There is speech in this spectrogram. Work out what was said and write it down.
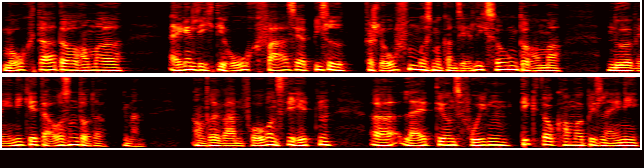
gemacht, auch, da haben wir eigentlich die Hochphase ein bisschen verschlafen, muss man ganz ehrlich sagen. Da haben wir nur wenige tausend oder, ich meine, andere waren froh, wenn sie die hätten, äh, Leute, die uns folgen. TikTok haben wir ein bisschen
